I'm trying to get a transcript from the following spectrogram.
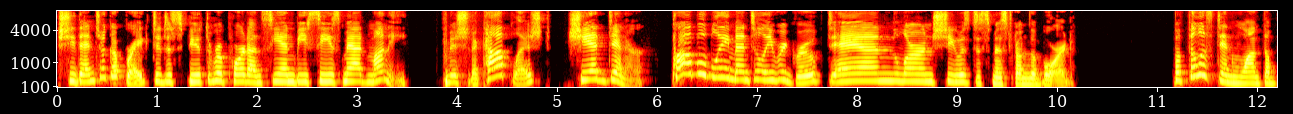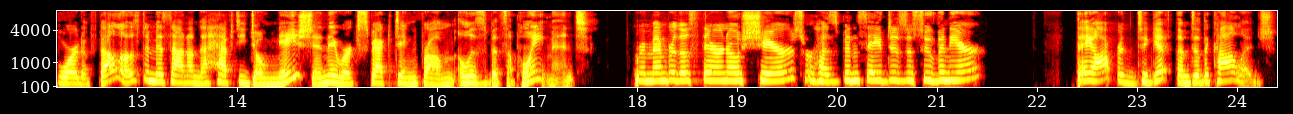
She then took a break to dispute the report on CNBC's Mad Money. Mission accomplished, she had dinner, probably mentally regrouped, and learned she was dismissed from the board. But Phyllis didn't want the Board of Fellows to miss out on the hefty donation they were expecting from Elizabeth's appointment. Remember those Theranos shares her husband saved as a souvenir? They offered to gift them to the college.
